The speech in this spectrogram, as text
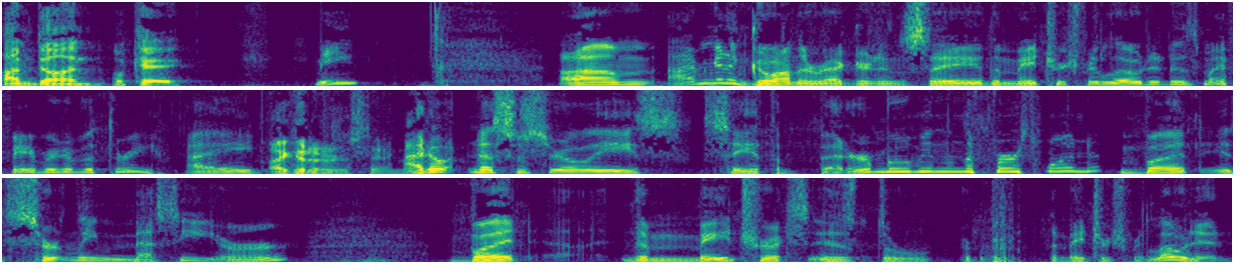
I'm done. Okay. Me? Um, I'm gonna go on the record and say The Matrix Reloaded is my favorite of the three. I I could understand. That. I don't necessarily say it's a better movie than the first one, but it's certainly messier. But uh, the Matrix is the the Matrix Reloaded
